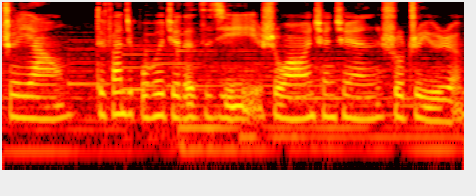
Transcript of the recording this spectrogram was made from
这样对方就不会觉得自己是完完全全受制于人，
